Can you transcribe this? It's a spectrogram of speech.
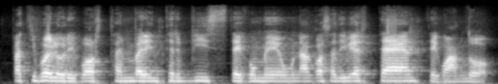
Infatti poi lo riporta in varie interviste come una cosa divertente, quando...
